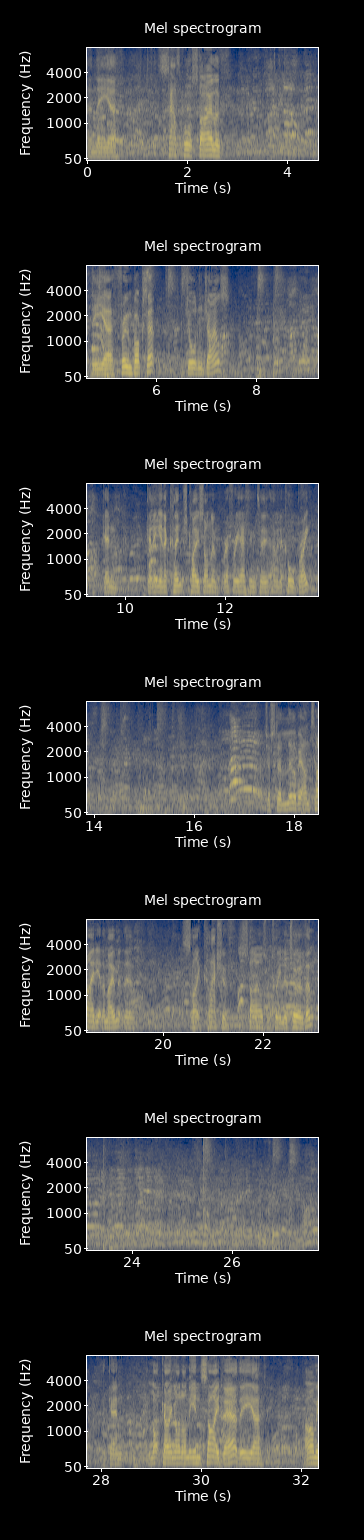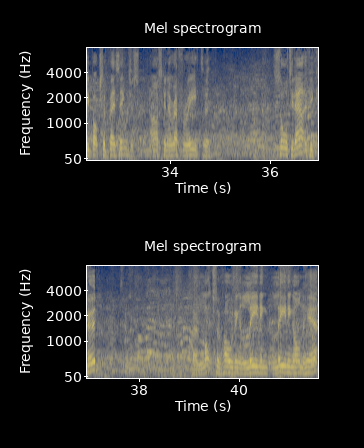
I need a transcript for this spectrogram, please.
and the uh, southpaw style of the uh, Frome boxer, Jordan Giles. Again, getting in a clinch close on the referee having to having a call break. Just a little bit untidy at the moment. The slight clash of styles between the two of them. Again, a lot going on on the inside there. The uh, army boxer Bezic just asking a referee to sort it out if he could. So lots of holding and leaning, leaning on here.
